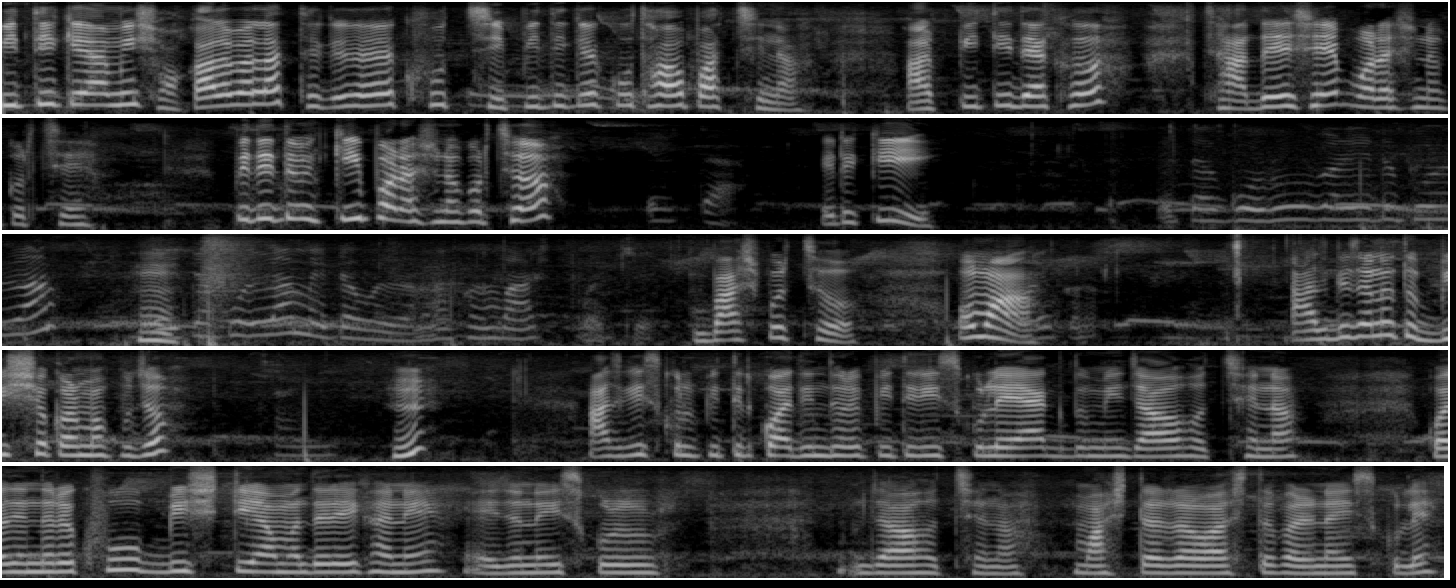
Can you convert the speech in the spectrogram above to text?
পিতিকে আমি সকালবেলা থেকে খুঁজছি পিতিকে কোথাও পাচ্ছি না। আর পিতি দেখো ছাদে এসে পড়াশোনা করছে। পিতি তুমি কি পড়াশোনা করছ? এটা। কি? বাস পড়ছো। ও মা আজকে জানো তো বিশ্বকর্মা পুজো? হুম? আজকে স্কুল পিতির কয়দিন ধরে পিতির স্কুলে একদমই যাওয়া হচ্ছে না। কয়দিন ধরে খুব বৃষ্টি আমাদের এখানে এই জন্য স্কুল যাওয়া হচ্ছে না। মাস্টাররাও আসতে পারে না স্কুলে।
